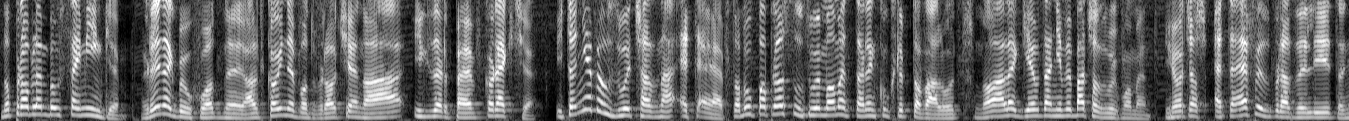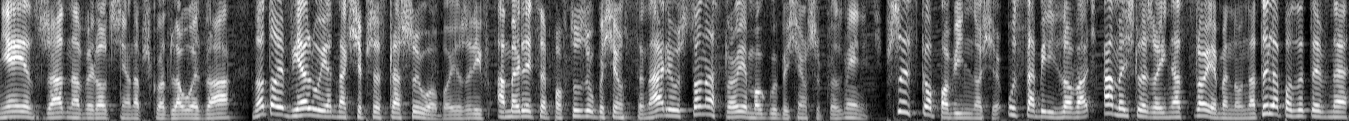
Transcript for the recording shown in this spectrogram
No problem był z timingiem. Rynek był chłodny, altcoiny w odwrocie na XRP w korekcie. I to nie był zły czas na ETF, to był po prostu zły moment na rynku kryptowalut, no ale giełda nie wybacza złych momentów. I chociaż ETF-y z Brazylii to nie jest żadna wyrocznia na przykład dla USA, no to wielu jednak się przestraszyło, bo jeżeli w Ameryce powtórzyłby się scenariusz, to nastroje mogłyby się szybko zmienić. Wszystko powinno się ustabilizować, a myślę, że i nastroje będą na tyle pozytywne,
